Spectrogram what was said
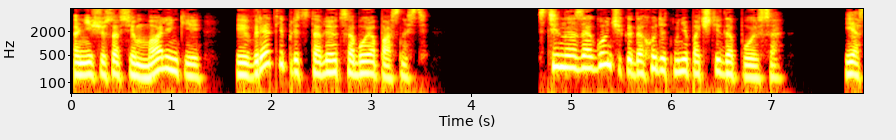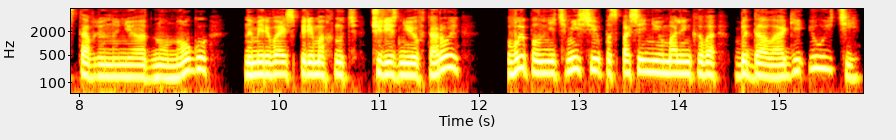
Они еще совсем маленькие и вряд ли представляют собой опасность. Стена загончика доходит мне почти до пояса. Я ставлю на нее одну ногу, намереваясь перемахнуть через нее второй, выполнить миссию по спасению маленького бедолаги и уйти.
